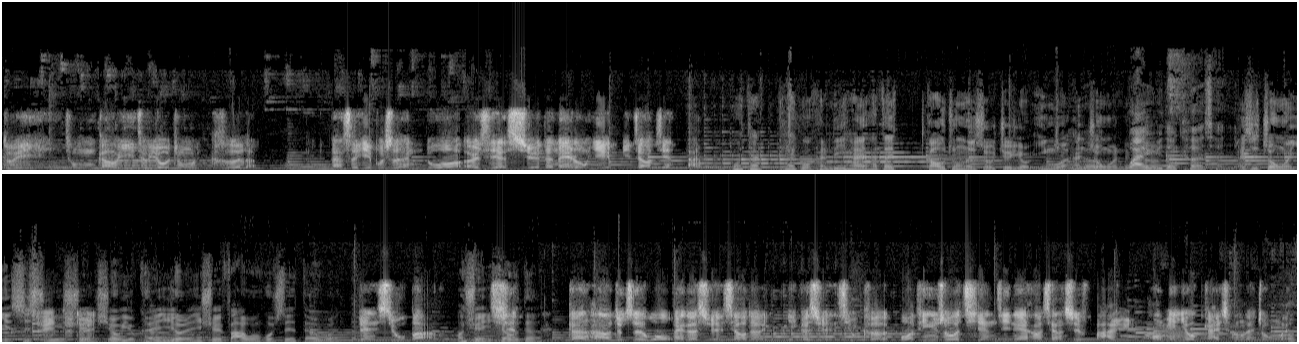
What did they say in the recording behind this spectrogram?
对，从高一就有中文课了。哦，但是也不是很多，而且学的内容也比较简单。哇，但泰国很厉害，他在高中的时候就有英文和中文的外语的课程的还是中文也是属于对对对选修，有可能有人学法文或是德文选修吧，哦，选修的刚好就是我那个学校的一个选修课。我听说前几年好像是法语，后面又改成了中文。哦，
